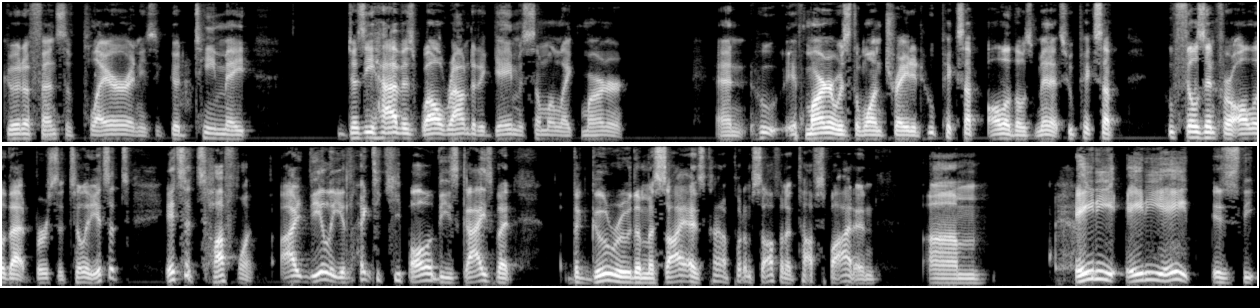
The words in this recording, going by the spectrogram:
good offensive player and he's a good teammate does he have as well rounded a game as someone like Marner? And who, if Marner was the one traded, who picks up all of those minutes? Who picks up, who fills in for all of that versatility? It's a, it's a tough one. Ideally, you'd like to keep all of these guys, but the guru, the Messiah, has kind of put himself in a tough spot. And um, 80, 88 is the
